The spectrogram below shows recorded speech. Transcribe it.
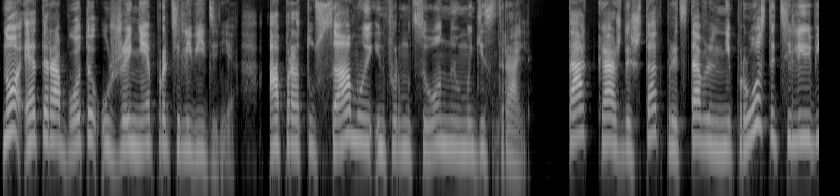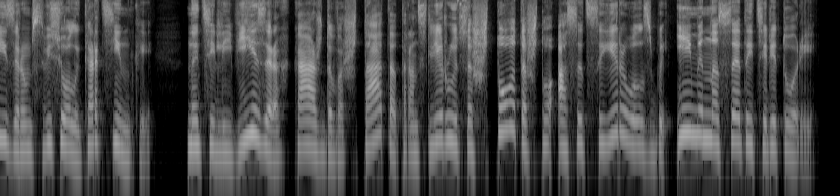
Но эта работа уже не про телевидение, а про ту самую информационную магистраль. Так каждый штат представлен не просто телевизором с веселой картинкой. На телевизорах каждого штата транслируется что-то, что ассоциировалось бы именно с этой территорией.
